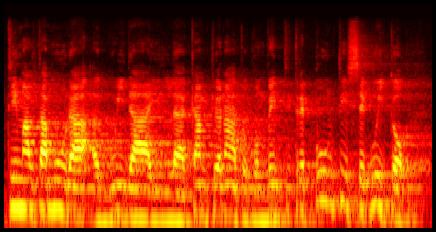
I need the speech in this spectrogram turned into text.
Team Altamura guida il campionato con 23 punti, seguito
